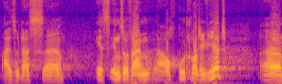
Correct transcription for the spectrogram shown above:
Also das äh, ist insofern auch gut motiviert. Äh,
